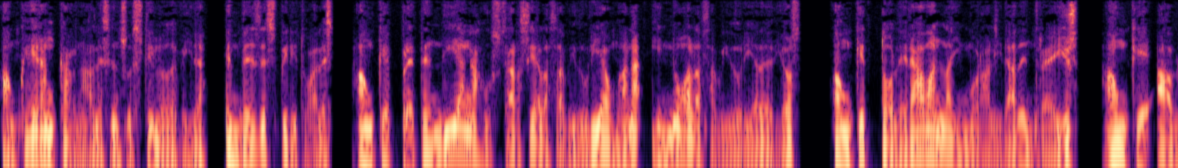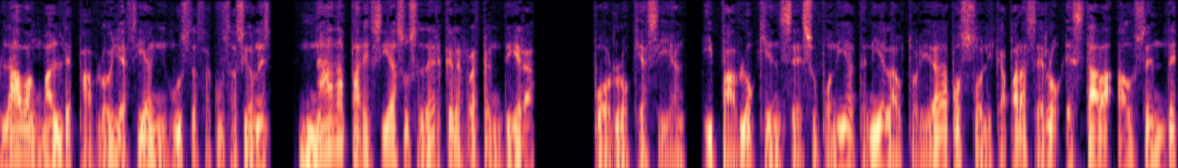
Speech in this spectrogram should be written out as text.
Aunque eran carnales en su estilo de vida, en vez de espirituales, aunque pretendían ajustarse a la sabiduría humana y no a la sabiduría de Dios, aunque toleraban la inmoralidad entre ellos, aunque hablaban mal de Pablo y le hacían injustas acusaciones, nada parecía suceder que les arrepentiera por lo que hacían, y Pablo, quien se suponía tenía la autoridad apostólica para hacerlo, estaba ausente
